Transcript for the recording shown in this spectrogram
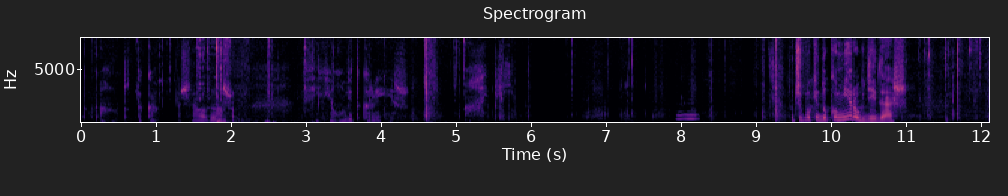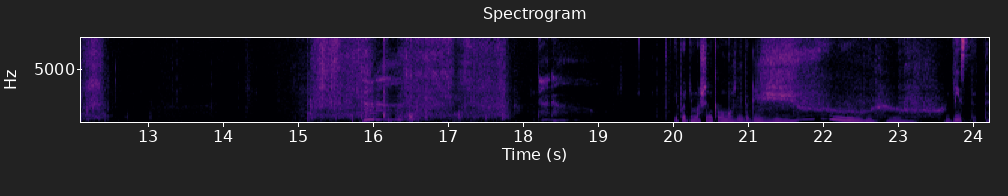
Тут, ага, тут така ще одна, що фіг його відкриєш. Тут ще поки до комірок дійдеш. І потім машинками можна так їздити.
